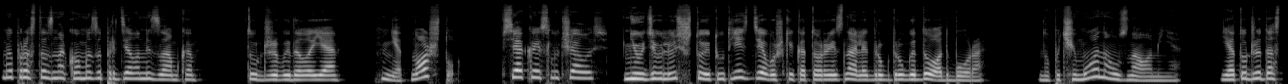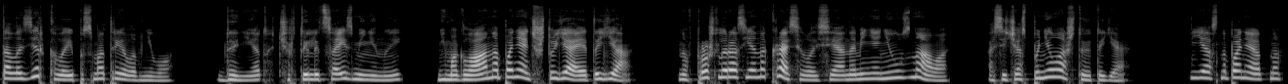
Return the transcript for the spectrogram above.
«Мы просто знакомы за пределами замка», — тут же выдала я. Нет, ну а что? Всякое случалось. Не удивлюсь, что и тут есть девушки, которые знали друг друга до отбора. Но почему она узнала меня? Я тут же достала зеркало и посмотрела в него. Да нет, черты лица изменены. Не могла она понять, что я — это я. Но в прошлый раз я накрасилась, и она меня не узнала. А сейчас поняла, что это я. Ясно-понятно.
